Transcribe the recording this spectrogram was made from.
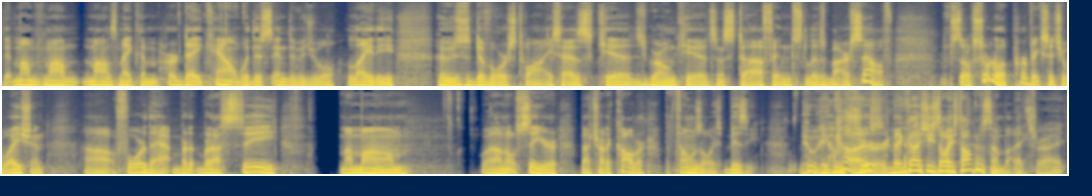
that mom's mom, mom's making her day count with this individual lady who's divorced twice, has kids, grown kids and stuff, and lives by herself. So sort of a perfect situation, uh, for that. But, but I see my mom, Well, I don't see her, but I try to call her, but the phone's always busy. Because, sure. because she's always talking to somebody. That's right.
